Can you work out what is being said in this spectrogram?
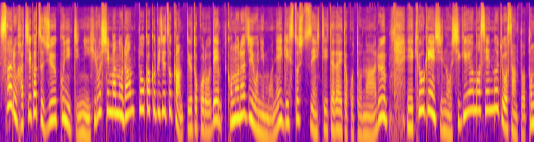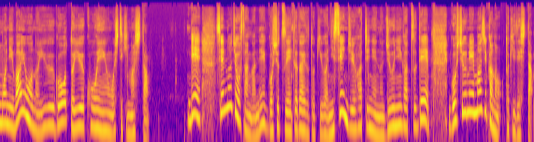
去る8月19日に広島の乱闘閣美術館っていうところで、このラジオにもね、ゲスト出演していただいたことのある、えー、狂言師の重山千之丞さんと共に和洋の融合という講演をしてきました。で千之丞さんがねご出演いただいた時は2018年の12月で5周目間近の時でした。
